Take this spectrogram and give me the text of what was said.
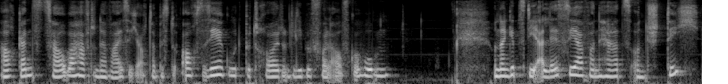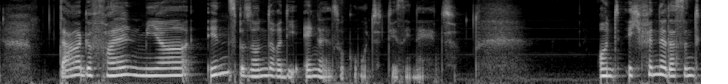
Auch ganz zauberhaft und da weiß ich auch, da bist du auch sehr gut betreut und liebevoll aufgehoben. Und dann gibt es die Alessia von Herz und Stich. Da gefallen mir insbesondere die Engel so gut, die sie näht. Und ich finde, das sind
